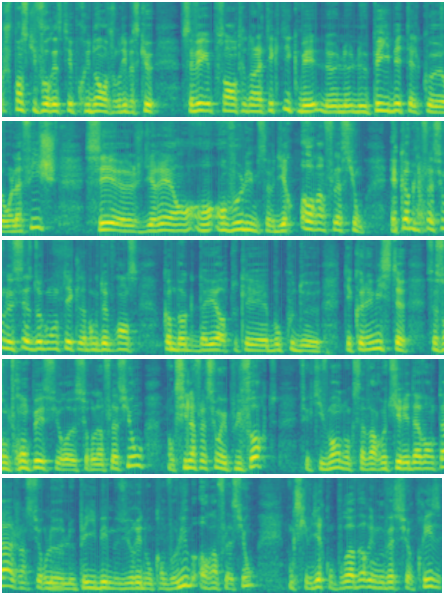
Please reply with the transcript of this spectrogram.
je pense qu'il faut rester prudent aujourd'hui parce que, vous savez, sans rentrer dans la technique, mais le, PIB tel qu'on l'affiche, c'est, euh, je dirais, en, volume, ça veut dire hors inflation. Et comme l'inflation ne cesse d'augmenter, que la Banque de France, comme d'ailleurs beaucoup d'économistes se sont trompés sur, euh, sur l'inflation, donc si l'inflation est plus forte, effectivement, donc ça va retirer davantage hein, sur le, PIB mesuré donc en volume, hors inflation. Donc ce qui veut dire qu'on pourrait avoir une mauvaise surprise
